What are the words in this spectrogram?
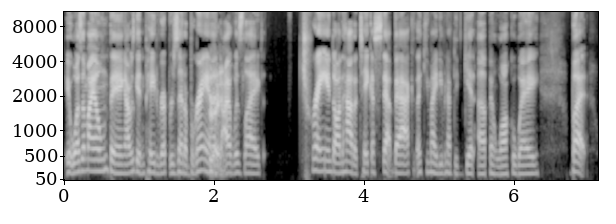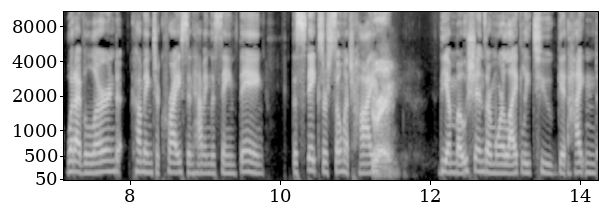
it wasn't my own thing. I was getting paid to represent a brand. Right. I was like trained on how to take a step back. Like you might even have to get up and walk away. But what I've learned coming to Christ and having the same thing, the stakes are so much higher. Right. The emotions are more likely to get heightened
